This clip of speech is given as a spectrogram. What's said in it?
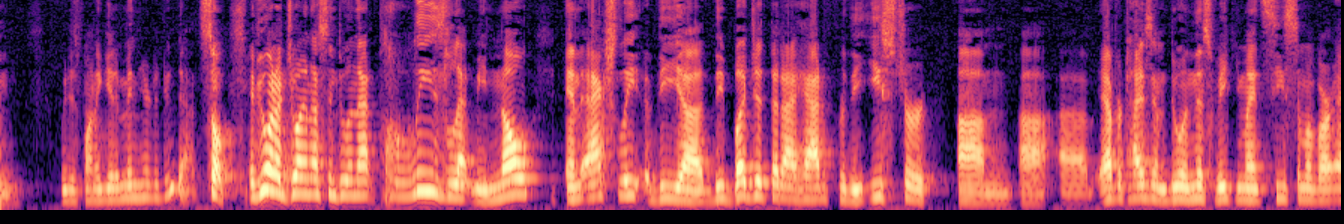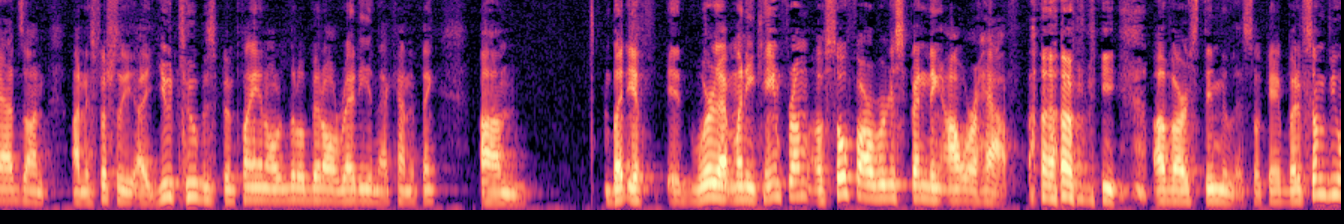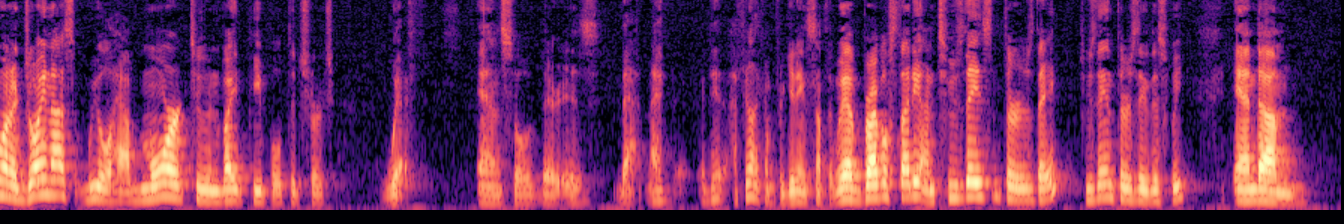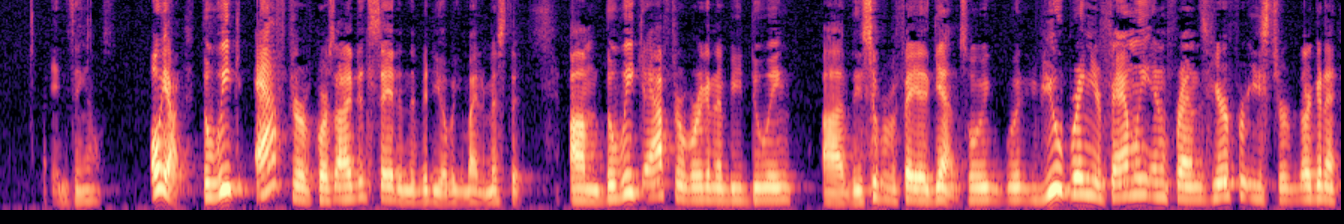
we just want to get them in here to do that. So if you want to join us in doing that, please let me know. And actually, the, uh, the budget that I had for the Easter um, uh, uh, advertising I'm doing this week. You might see some of our ads on, on especially uh, YouTube has been playing a little bit already and that kind of thing. Um, but if where that money came from, uh, so far we're just spending our half of the of our stimulus. Okay, but if some of you want to join us, we will have more to invite people to church with, and so there is that. I, I, did, I feel like I'm forgetting something. We have Bible study on Tuesdays and Thursday, Tuesday and Thursday this week. And um, anything else? Oh, yeah. The week after, of course, I did say it in the video, but you might have missed it. Um, the week after, we're going to be doing uh, the super buffet again. So we, when you bring your family and friends here for Easter, they're going to,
